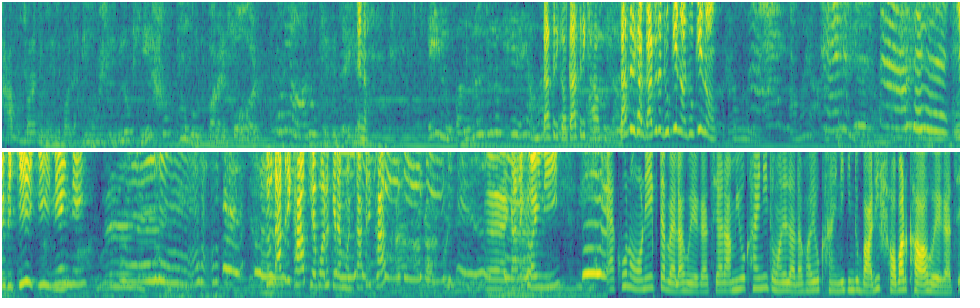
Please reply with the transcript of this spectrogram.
খাব চলো দেখি কি বলে। এবং সেগুলো খেয়ে সুস্থ বোধ করার পর উনি আরও খেতে চাইলেন। এই না খেয়ে আমার তাড়াতাড়ি খাও তাড়াতাড়ি খাও তাড়াতাড়ি খাও গাড়িতে ঢুকি না ঢুকি না বলছি, কি কি নেই নেই। তুমি তাড়াতাড়ি খাও খেয়ে বলো কেরাম হচ্ছে তাড়াতাড়ি খাও। আহ, গালে খাইনি এখন অনেকটা বেলা হয়ে গেছে আর আমিও খাইনি, তোমাদের দাদাভাইও খাইনি, কিন্তু বাড়ির সবার খাওয়া হয়ে গেছে।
